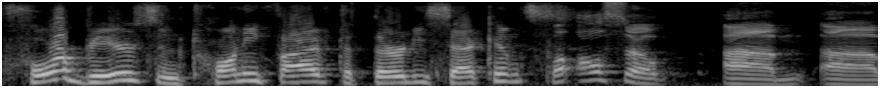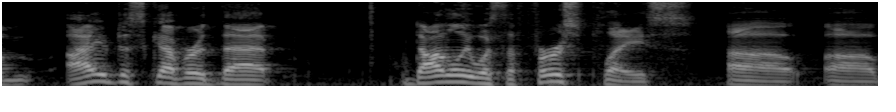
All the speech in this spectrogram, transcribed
four beers in 25 to 30 seconds. Well, also, um, um, I discovered that not only was the first place, uh, uh,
